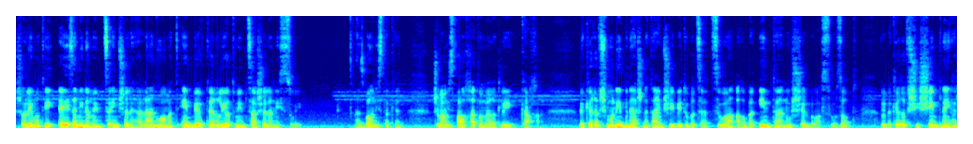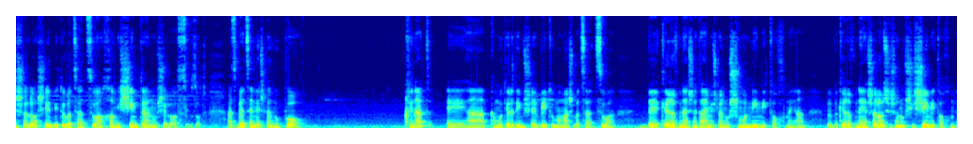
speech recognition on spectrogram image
שואלים אותי איזה מן הממצאים שלהלן הוא המתאים ביותר להיות ממצא של הניסוי. אז בואו נסתכל. תשובה מספר אחת אומרת לי ככה: בקרב 80 בני השנתיים שהביטו בצעצוע, 40 טענו שלא עשו זאת, ובקרב 60 בני השלוש שהביטו בצעצוע, 50 טענו שלא עשו זאת. אז בעצם יש לנו פה מבחינת אה, הכמות ילדים שהביטו ממש בצעצוע, בקרב בני השנתיים יש לנו 80 מתוך 100, ובקרב בני השלוש יש לנו 60 מתוך 100.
